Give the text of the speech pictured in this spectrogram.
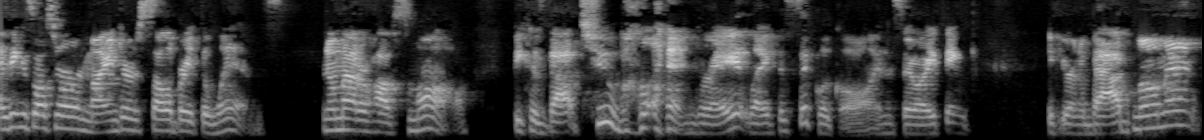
I think it's also a reminder to celebrate the wins, no matter how small, because that too will end, right? Life is cyclical. And so I think if you're in a bad moment,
